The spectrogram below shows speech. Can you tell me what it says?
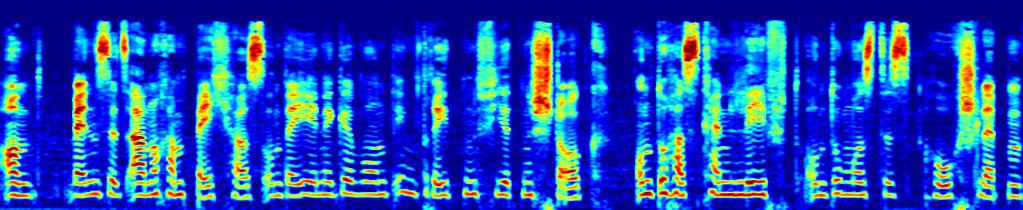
Und wenn du jetzt auch noch einen Pech hast und derjenige wohnt im dritten, vierten Stock und du hast keinen Lift und du musst es hochschleppen,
